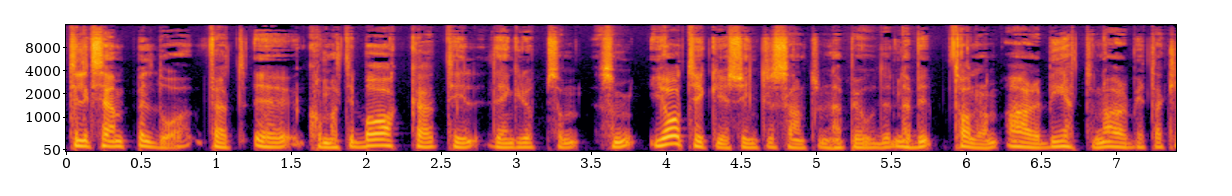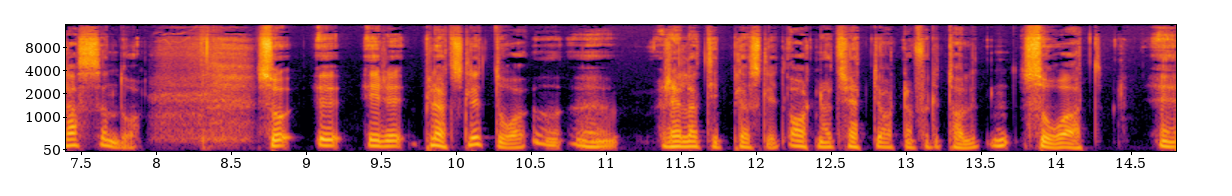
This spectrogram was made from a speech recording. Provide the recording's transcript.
till exempel då, för att eh, komma tillbaka till den grupp som, som jag tycker är så intressant under den här perioden, när vi talar om arbeten och arbetarklassen. Då, så eh, är det plötsligt då, eh, relativt plötsligt, 1830-1840-talet, så att eh,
